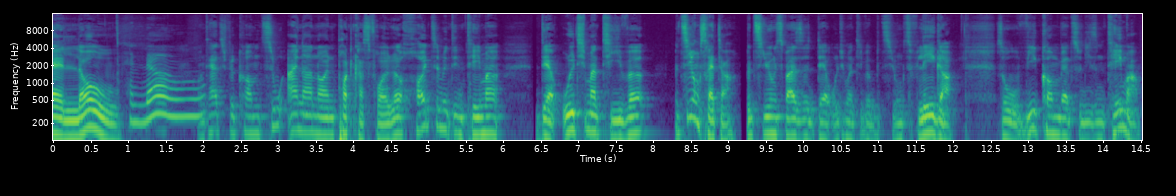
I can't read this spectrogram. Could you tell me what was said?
Hello Hello. und herzlich willkommen zu einer neuen Podcast-Folge. Heute mit dem Thema der ultimative Beziehungsretter beziehungsweise der ultimative Beziehungspfleger. So, wie kommen wir zu diesem Thema?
